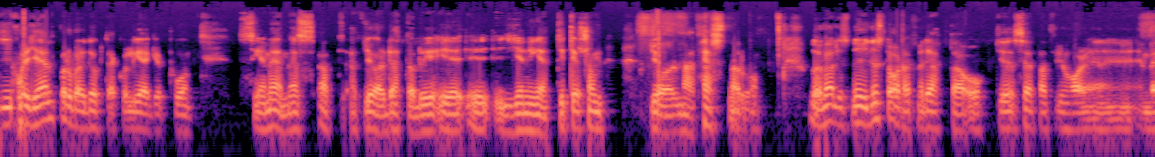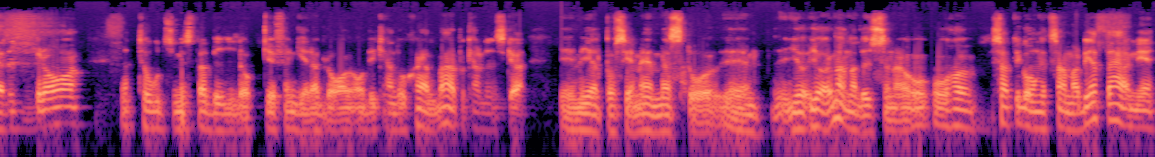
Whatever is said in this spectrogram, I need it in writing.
vi får hjälp av våra duktiga kollegor på CMMS att, att göra detta och det är, är, genetiker som gör de här testerna. Då. Då har väldigt nyligen startat med detta och eh, sett att vi har en, en väldigt bra metod som är stabil och fungerar bra. Och vi kan då själva här på Karolinska eh, med hjälp av CMMS då, eh, gör de analyserna. Och, och, har satt igång ett samarbete här med,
